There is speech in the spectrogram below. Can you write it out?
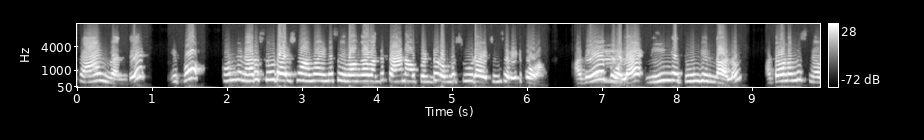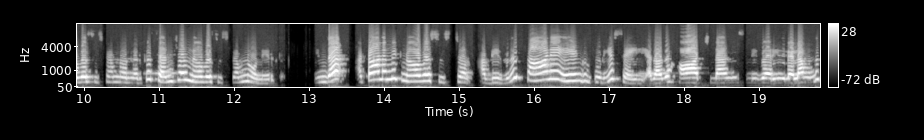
ஃபேன் வந்து இப்போ கொஞ்ச நேரம் சூடாயிடுச்சுன்னா அம்மா என்ன செய்வாங்க? வந்து ஃபேன் ஆஃப் பண்ணிட்டு ரொம்ப சூடாயிடுச்சுன்னு சொல்லிட்டு போவாங்க. அதே போல நீங்க தூங்கியிருந்தாலும் அட்டானமிக் நர்வஸ் சிஸ்டம்னு ஒன்று இருக்கு சென்ட்ரல் நர்வஸ் சிஸ்டம்னு ஒன்று இருக்கு. இந்த அட்டானமிக் நர்வஸ் சிஸ்டம் அப்படின்றது தானே இயங்கக்கூடிய செயலி. அதாவது ஹார்ட் லங்ஸ் லிவர் இதுல எல்லாம் வந்து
